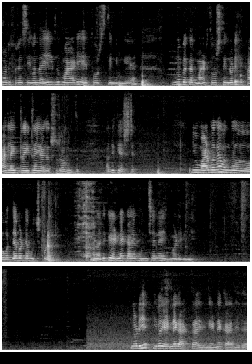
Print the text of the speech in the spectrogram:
ನೋಡಿ ಫ್ರೆಂಡ್ಸ್ ಈಗ ಒಂದು ಐದು ಮಾಡಿ ತೋರಿಸ್ತೀನಿ ನಿಮಗೆ. ಇನ್ನೂ ಬೇಕಾದ್ರೆ ಮಾಡಿ ತೋರಿಸ್ತೀನಿ ನೋಡಿ. ಆಗಲೇ ಡ್ರೈ ಡ್ರೈ ಆಗೋಕ್ಕೆ ಶುರು ಆಗೋಯ್ತು. ಅದಕ್ಕೆ ಅಷ್ಟೇ. ನೀವು ಮಾಡುವಾಗ ಒಂದು ಒದ್ದೆ ಬಟ್ಟೆ ಮುಚ್ಕೊಳ್ಳಿ. ನಾನು ಅದಕ್ಕೆ ಎಣ್ಣೆ ಕಾಯೋಕ್ಕೆ ಮುಂಚೆನೇ ಇದು ಮಾಡಿದ್ದೀನಿ ನೋಡಿ, ಇವಾಗ ಎಣ್ಣೆಗೆ ಹಾಕ್ತಾ ಇದ್ದೀನಿ ಎಣ್ಣೆ ಕಾದಿದೆ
